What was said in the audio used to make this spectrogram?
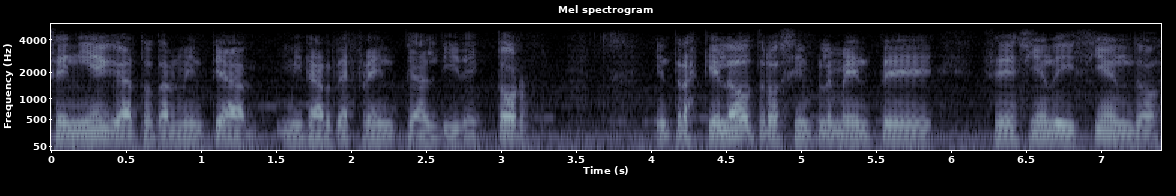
se niega totalmente a mirar de frente al director. Mientras que el otro simplemente se defiende diciendo:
